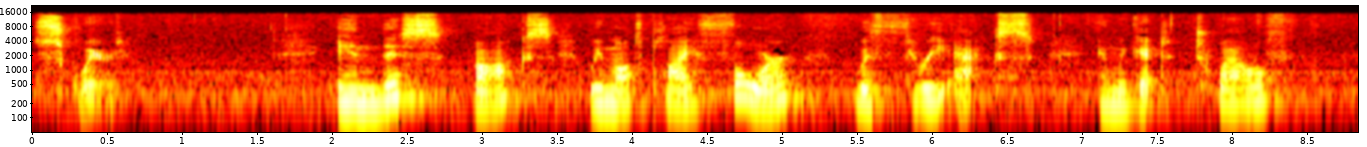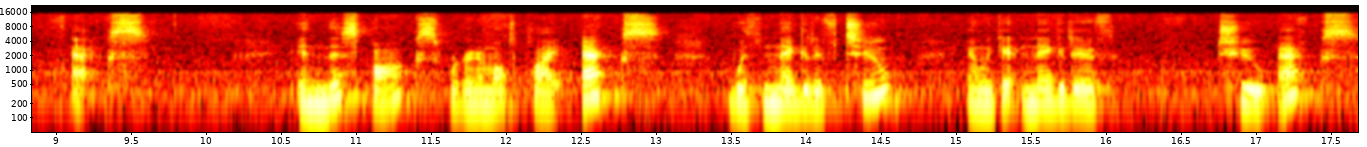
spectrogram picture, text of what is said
squared. In this box, we multiply 4 with 3x, and we get 12x. In this box, we're going to multiply x with negative 2, and we get negative 2x.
